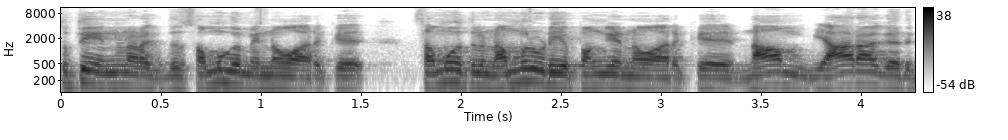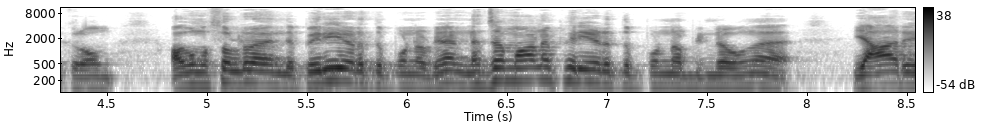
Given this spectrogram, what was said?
சுத்தி என்ன நடக்குது சமூகம் என்னவா இருக்கு சமூகத்துல நம்மளுடைய பங்கு என்னவா இருக்கு நாம் யாராக இருக்கிறோம் அவங்க சொல்ற இந்த பெரிய இடத்து பொண்ணு அப்படின்னா நிஜமான பெரிய இடத்து பொண்ணு அப்படின்றவங்க யாரு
